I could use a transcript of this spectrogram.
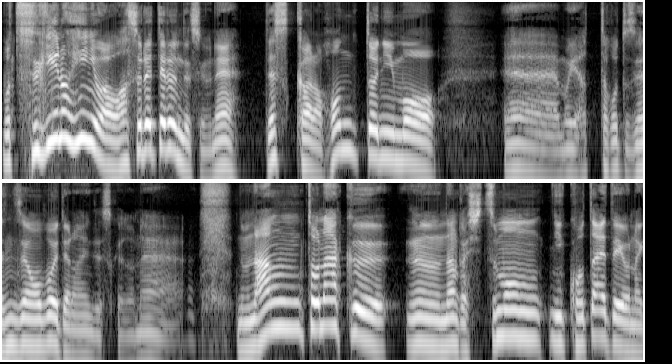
もう次の日には忘れてるんですよね。ですから本当にもう、えー、もうやったこと全然覚えてないんですけどね。でもなんとなく、うん、なんか質問に答えたような、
